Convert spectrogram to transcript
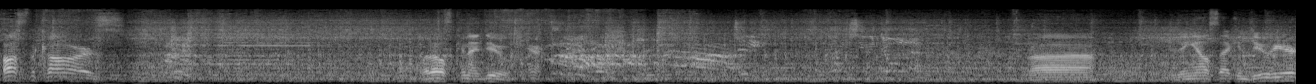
Toss the cars. What else can I do? Here. Uh, else I can do here?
